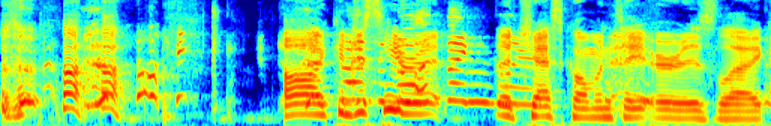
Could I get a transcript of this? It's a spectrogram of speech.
like, Oh, I can just hear it. The chess commentator is like,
